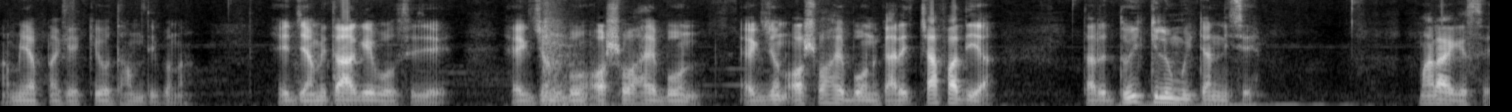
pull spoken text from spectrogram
আমি আপনাকে কেউ দাম দিব না। এই যে আমি তো আগে বলছি যে, একজন অসহায় বোন, একজন অসহায় বোন গাড়ির চাপা দিয়া তার দুই কিলোমিটার নিচে মারা গেছে।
